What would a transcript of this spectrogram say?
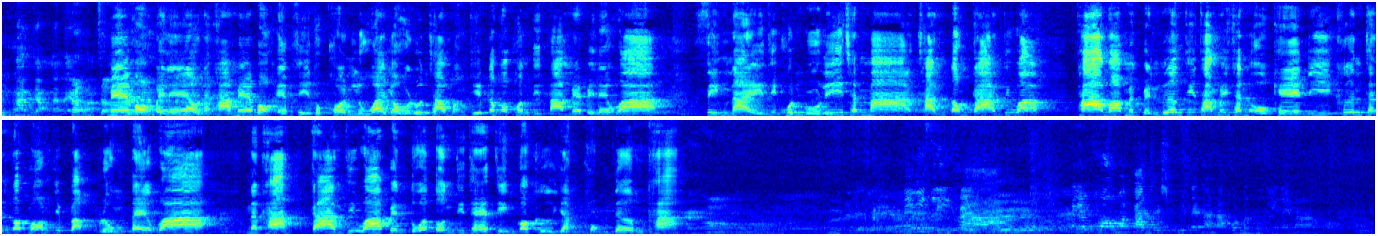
มีภาพจำนั้นแล้วอะแม่บอกไปแล้วนะคะ แม่บอก FC ทุกคนหรือว่าเยาวรุ่นชาวเมืองทิพย์แล้วก็คนติดตามแม่ไปแล้วว่า สิ่งไหนที่คุณบูลลี่ฉันมา ฉันต้องการที่ว่าถ้าว่ามันเป็นเรื่องที่ทำให้ฉันโอเคดีขึ้น ฉันก็พร้อมที่ปรับปรุงแต่ว่านะคะ การที่ว่าเป็นตัวตนที่แท้จริงก็คือยังคงเดิมค่ะไม่มีกรีค่ะเตรียมพร้อมกับการใช้ชีวิตในฐานะคนบันเทิงยังไงบ้าง เ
